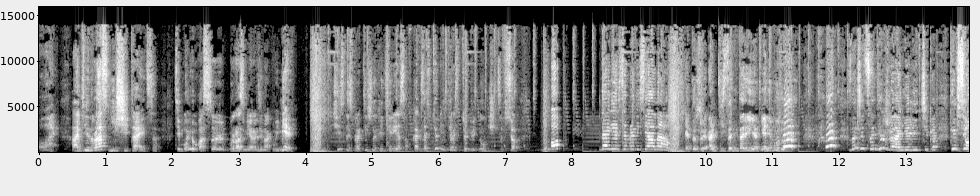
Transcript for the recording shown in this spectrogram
Ой, один раз не считается. Тем более у вас э, размер одинаковый. Мерь. Чисто из практичных интересов. Как застегивать расстегивать, научиться. Все. Оп! Доверься профессионалу. Это же антисанитария, я не буду. Значит, содержание лифчика. Ты все.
